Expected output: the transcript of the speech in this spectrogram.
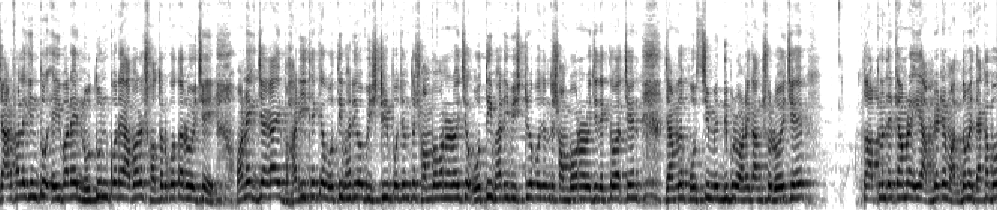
যার ফলে কিন্তু এইবারে নতুন করে আবার সতর্কতা রয়েছে। অনেক জায়গায় ভারী থেকে অতি ভারী ও বৃষ্টির পর্যন্ত সম্ভাবনা রয়েছে, অতি ভারী বৃষ্টিরও পর্যন্ত সম্ভাবনা রয়েছে, দেখতে পাচ্ছেন। যার মধ্যে পশ্চিম মেদিনীপুরের অনেকাংশ রয়েছে। তো আপনাদেরকে আমরা এই আপডেটের মাধ্যমে দেখাবো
